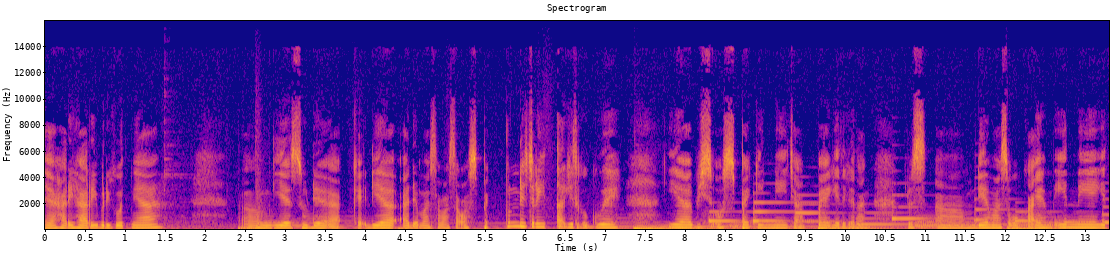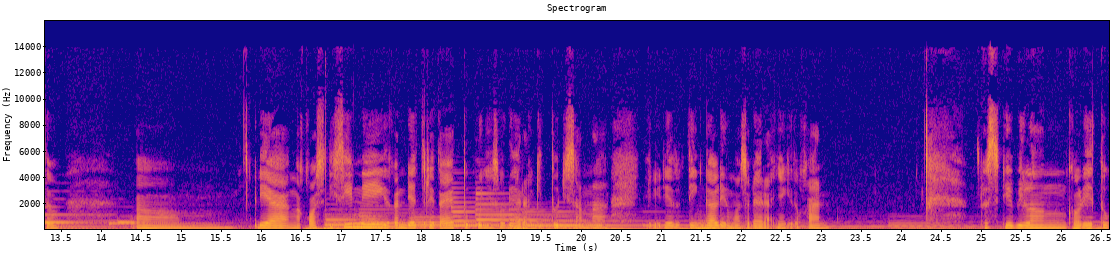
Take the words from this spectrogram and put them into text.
ya hari-hari berikutnya um, dia sudah kayak dia ada masa-masa ospek pun dia cerita gitu ke gue. Ya habis ospek ini capek gitu kan. Terus um, dia masuk UKM ini gitu. Um, dia ngekos di sini gitu kan. Dia ceritanya tuh punya saudara gitu di sana jadi dia tuh tinggal di rumah saudaranya gitu kan. Terus dia bilang kalau dia tuh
